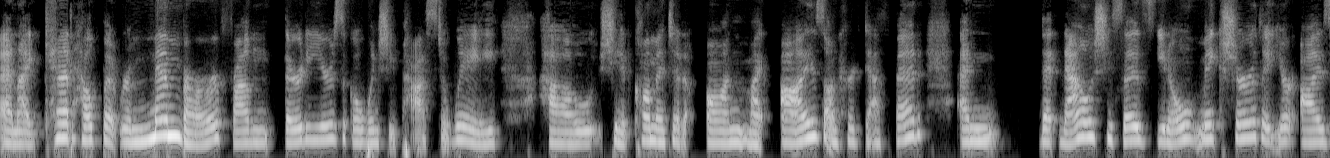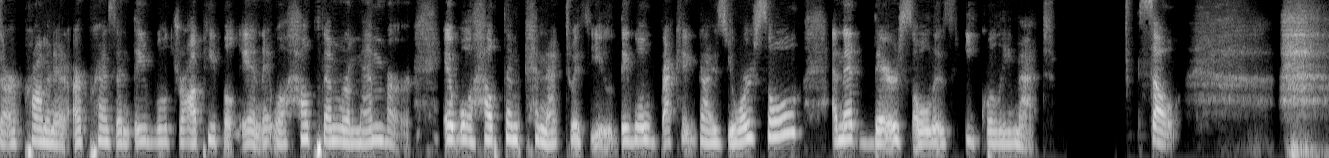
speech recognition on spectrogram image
and i can't help but remember from 30 years ago when she passed away how she had commented on my eyes on her deathbed and that now she says, you know, make sure that your eyes are prominent, are present. They will draw people in. It will help them remember. It will help them connect with you. They will recognize your soul and that their soul is equally met. So,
